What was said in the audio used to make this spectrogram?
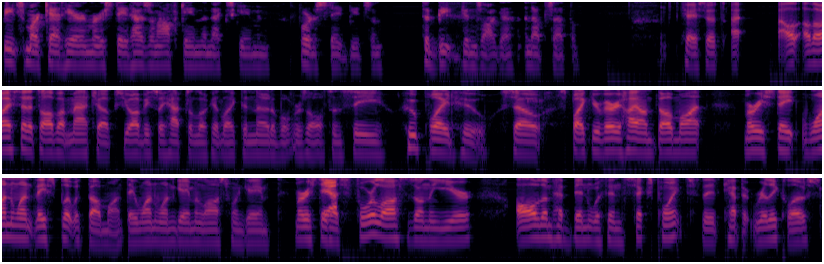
beats Marquette here, and Murray State has an off game the next game, and Florida State beats them to beat Gonzaga and upset them. Okay, so it's I, although I said it's all about matchups, you obviously have to look at like the notable results and see who played who. So Spike, you're very high on Belmont. Murray State won one. They split with Belmont. They won one game and lost one game. Murray State Yeah. has four losses on the year. All of them have been within six points. They've kept it really close.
